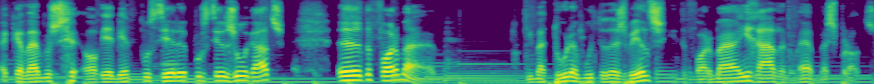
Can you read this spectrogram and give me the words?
acabamos, obviamente, por ser, por ser julgados eh, de forma imatura, muitas das vezes, e de forma errada, não é? Mas prontos.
